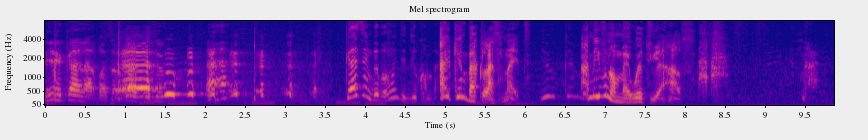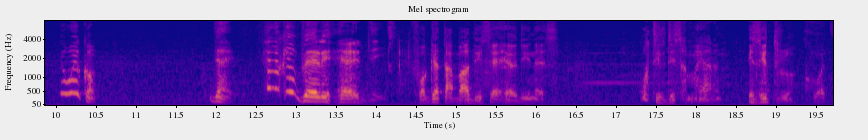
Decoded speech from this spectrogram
a bụ eziokwu. Cousin babe, when did you come back? I came back last night. You came I'm even on my way to your house. Ah, ah, ah. You're welcome. Jai, you're looking very healthy. Forget about this uh, healthiness. What is this I'm hearing? Is it true? What is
